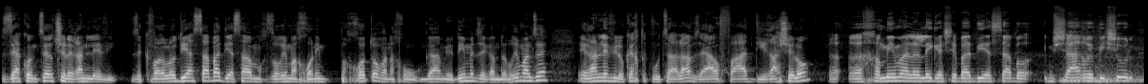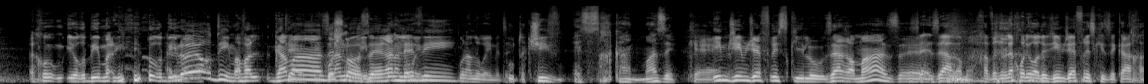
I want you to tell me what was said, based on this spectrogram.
זה הקונצרט של ערן לוי, זה כבר לא דיה סבא, דיה סבא במחזורים האחרונים פחות טוב, אנחנו גם יודעים את זה, גם מדברים על זה, ערן לוי לוקח את הקבוצה עליו, זה היה הופעה אדירה שלו, רחמים על הליגה שבה דיה סבא עם שער ובישול. אנחנו יורדים. יורדים לא יורדים, אבל גם כן, כן, כולנו שלו, זה ערן כולנו רואים לוי, את זה, כולנו רואים את זה. הוא תקשיב, איזה שחקן, מה זה, כן. אם ג'ים ג'פריס כאילו, זה הרמה, אז... אה, זה- זה הרמה. חברים, לכו לראות את ג'ים ג'פריס כי זה ככה.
